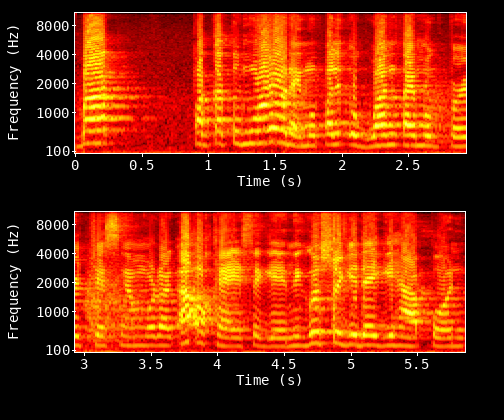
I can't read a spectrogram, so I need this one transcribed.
But pagka tomorrow na mo palit og one time og purchase nga murag. Ah okay sige. Negosyo ay gihapon.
